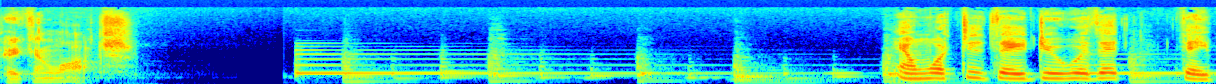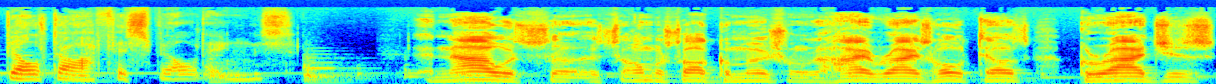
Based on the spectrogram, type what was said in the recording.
vacant lots. And what did they do with it? They built office buildings. And now it's uh, it's almost all commercial. The high-rise hotels, garages.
